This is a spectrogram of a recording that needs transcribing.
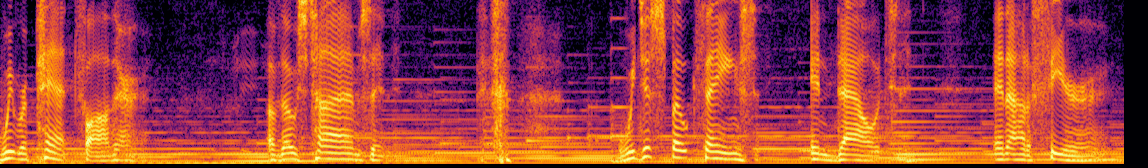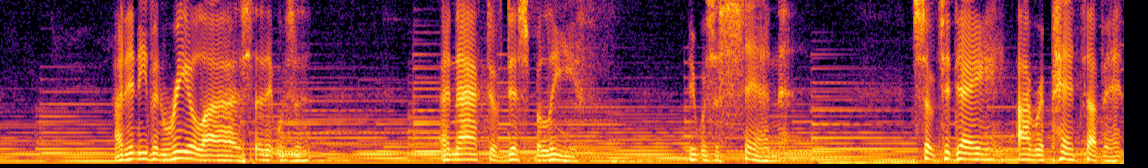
We repent, Father, of those times that we just spoke things in doubt and, out of fear I didn't even realize that it was a, an act of disbelief, it was a sin. So today, I repent of it.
